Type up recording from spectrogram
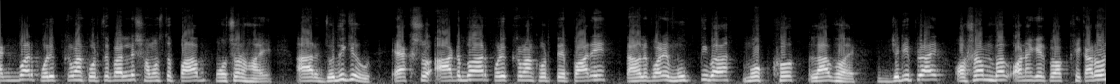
একবার পরিক্রমা করতে পারলে সমস্ত পাপ মোচন হয়। আর যদি কেউ একশো বার পরিক্রমা করতে পারে, তাহলে পরে মুক্তি বা মোক্ষ লাভ হয়, যেটি প্রায় অসম্ভব অনেকের পক্ষে। কারণ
